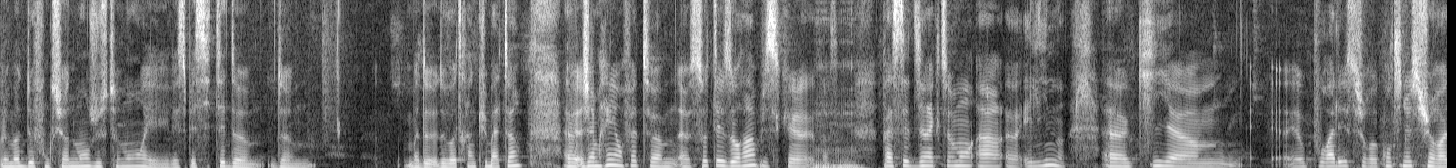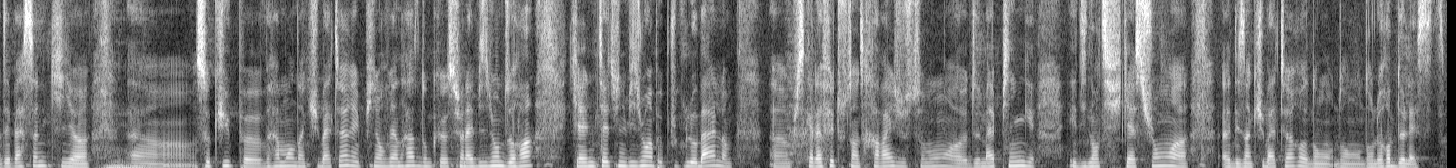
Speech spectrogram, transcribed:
le mode de fonctionnement justement et les spécificités de, de, de, votre incubateur. Euh, J'aimerais en fait euh, euh, sauter Zora puisque passer directement à Eline qui pour aller sur continuer sur des personnes qui s'occupent vraiment d'incubateurs et puis on reviendra donc sur la vision de Zora qui a peut-être une vision un peu plus globale puisqu'elle a fait tout un travail justement de mapping et d'identification des incubateurs dans, dans- l'Europe de l'Est.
